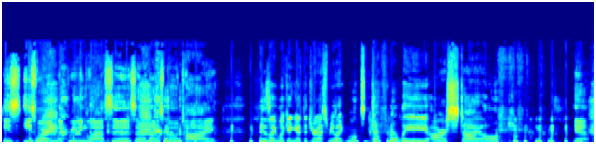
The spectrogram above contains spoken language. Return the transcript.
He's he's wearing like reading glasses and a nice bow tie. He's like looking at the dress and be like, "Well, it's definitely our style." Yeah.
